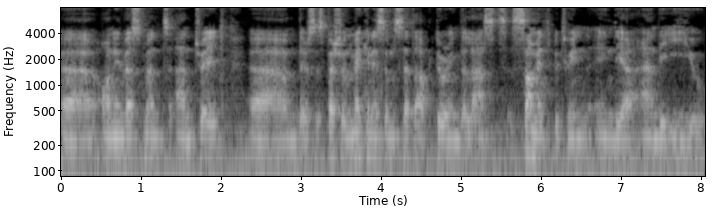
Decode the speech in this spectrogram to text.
on investment and trade. Um, there's a special mechanism set up during the last summit between India and the EU.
